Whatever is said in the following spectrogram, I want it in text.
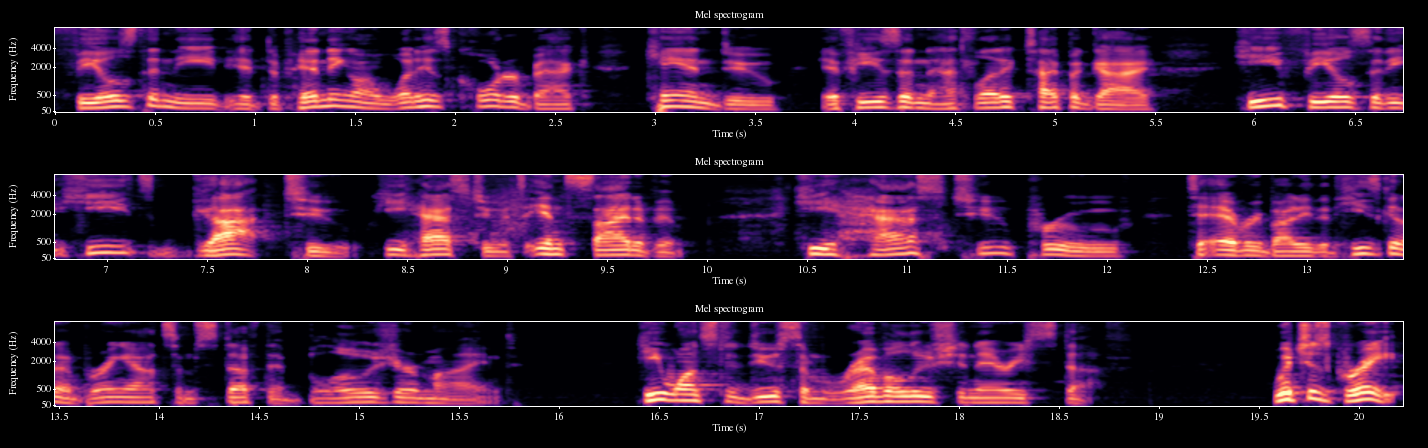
feels the need, it, depending on what his quarterback can do, if he's an athletic type of guy, he feels that he, he's got to, he has to, it's inside of him. He has to prove to everybody that he's going to bring out some stuff that blows your mind. He wants to do some revolutionary stuff, which is great.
